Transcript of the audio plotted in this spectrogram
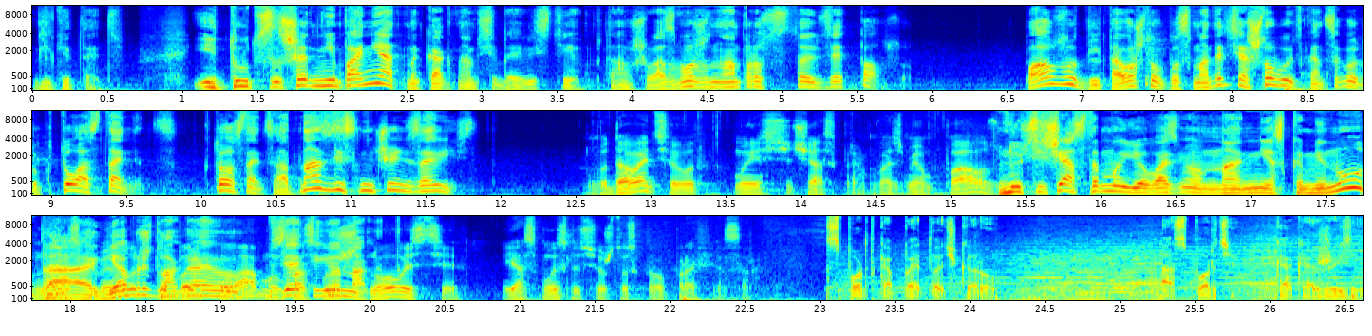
для китайцев. И тут совершенно непонятно, как нам себя вести, потому что, возможно, нам просто стоит взять паузу. Паузу для того, чтобы посмотреть, а что будет в конце года, кто останется. Кто останется? От нас здесь ничего не зависит. Вот давайте вот мы сейчас прям возьмем паузу. Ну, сейчас-то мы ее возьмем на несколько минут, на несколько а минут, я предлагаю взять ее на... новости и осмыслить все, что сказал профессор. sportkp.ru О спорте, как о жизни.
